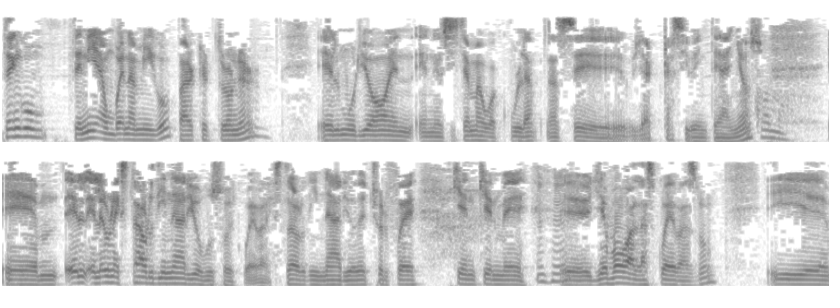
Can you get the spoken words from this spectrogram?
tengo, un- tenía un buen amigo, Parker Turner, Él murió en, en el sistema Huacula hace ya casi 20 años. ¿Cómo? Eh, él, él era un extraordinario buzo de cueva, extraordinario. De hecho, él fue quien, quien me eh, llevó a las cuevas, ¿no? Y eh,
